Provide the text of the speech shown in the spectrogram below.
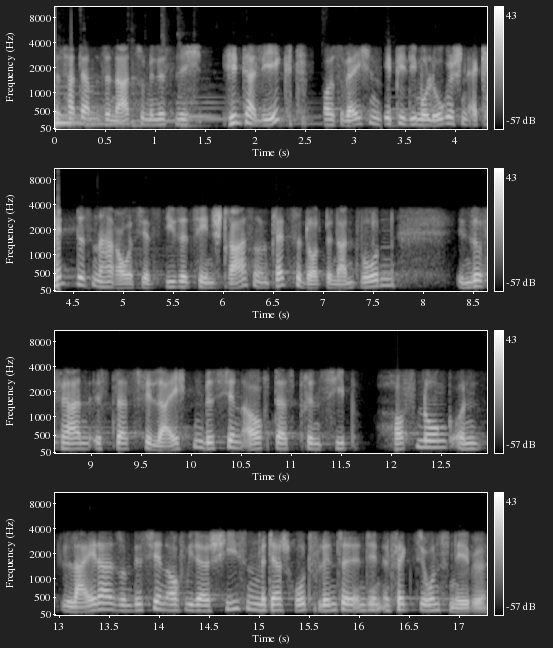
Das hat der Senat zumindest nicht hinterlegt, aus welchen epidemiologischen Erkenntnissen heraus jetzt diese zehn Straßen und Plätze dort benannt wurden. Insofern ist das vielleicht ein bisschen auch das Prinzip Hoffnung und leider so ein bisschen auch wieder Schießen mit der Schrotflinte in den Infektionsnebel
